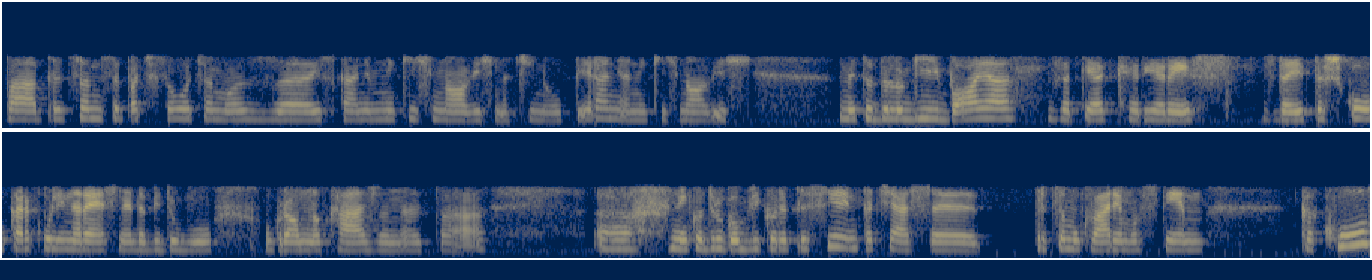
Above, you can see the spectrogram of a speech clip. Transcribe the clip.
Pa predvsem se pač soočamo z iskanjem nekih novih načinov upiranja, nekih novih metodologij boja, zato ker je res zdaj težko karkoli narediti, da bi dobil ogromno kazen ali pa uh, neko drugo obliko represije in pač ja, se predvsem ukvarjamo s tem, kako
